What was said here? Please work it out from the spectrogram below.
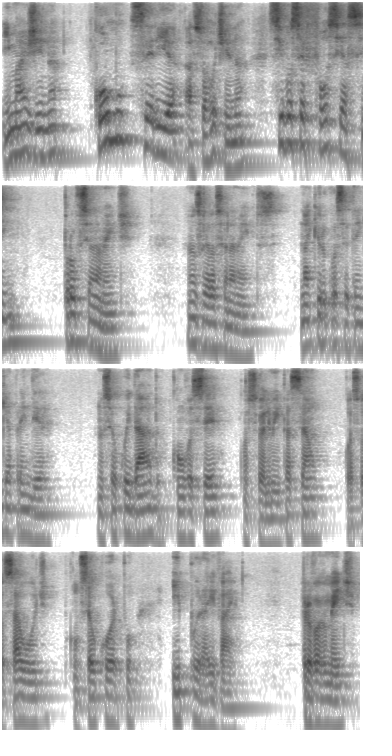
imagina como seria a sua rotina se você fosse assim profissionalmente nos relacionamentos, naquilo que você tem que aprender, no seu cuidado com você, com a sua alimentação, com a sua saúde, com o seu corpo e por aí vai. Provavelmente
